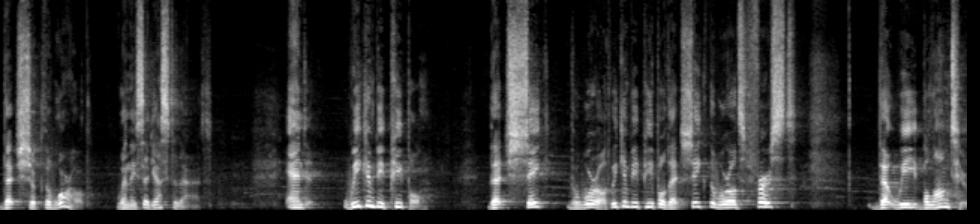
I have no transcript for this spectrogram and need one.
that shook the world when they said yes to that. And we can be people that shake the world. We can be people that shake the world's first that we belong to,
